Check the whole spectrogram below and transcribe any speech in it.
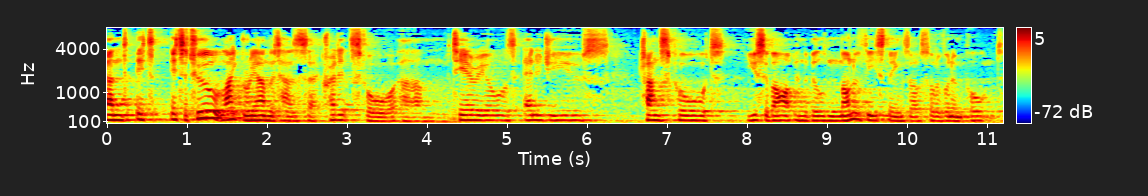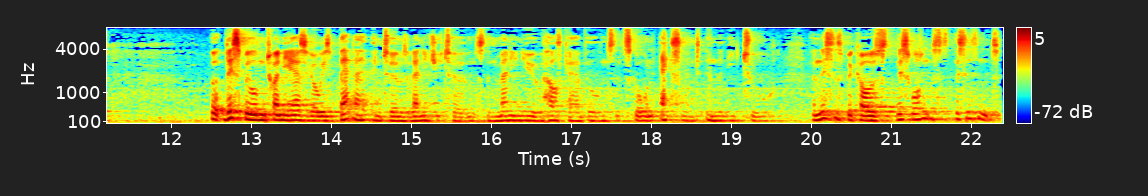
And it's, it's a tool like BREEAM that has uh, credits for um, materials, energy use, transport, use of art in the building. None of these things are sort of unimportant. But this building 20 years ago is better in terms of energy terms than many new healthcare buildings that score an excellent in the NEAT tool. And this is because this, wasn't, this isn't,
